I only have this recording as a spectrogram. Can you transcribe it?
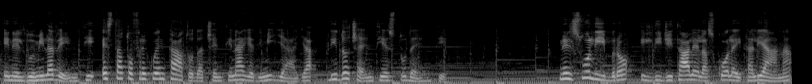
e nel 2020 è stato frequentato da centinaia di migliaia di docenti e studenti. Nel suo libro Il digitale e la scuola italiana,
